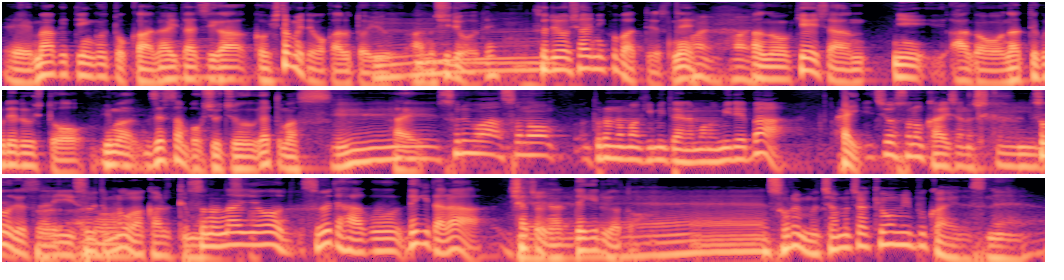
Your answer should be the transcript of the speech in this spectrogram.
えーマーケティングとか成り立ちがこう一目で分かるといううあの資料で、それを社員に配ってですね、はいはい。あの経営者にあのなってくれる人を今絶賛募集中やってます。えー。はい。それはその虎の巻みたいなものを見ればはい。一応その会社の仕組みだそうです。ったりそういったものが分かるっていうもその内容をすべて把握できたら社長になできるよと。へー。それむちゃむちゃ興味深いですね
